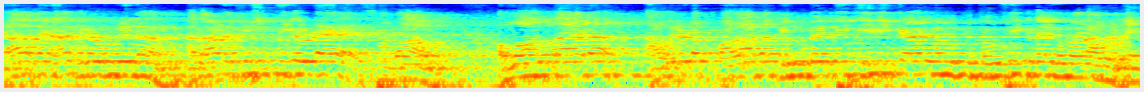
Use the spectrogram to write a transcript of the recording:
യാതൊരു ആഗ്രഹവുമില്ല. അതാണ് ഹിഷ്ടികളുടെ സ്വഭാവം. അള്ളാഹു അവരുടെ പാത പിൻപറ്റി ജീവിക്കാൻ നമുക്ക് തൗഫീക്ക് നൽകുമാറാവട്ടെ.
